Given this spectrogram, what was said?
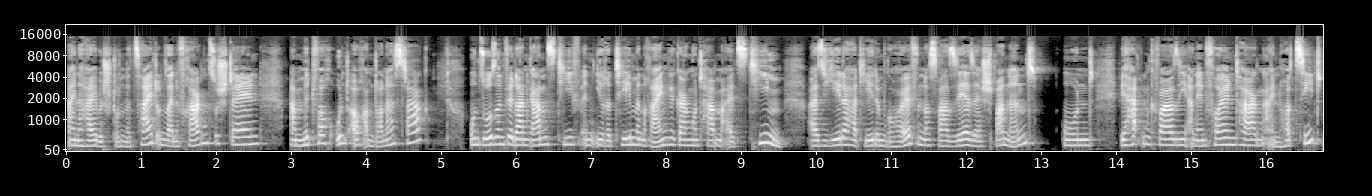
eine halbe Stunde Zeit, um seine Fragen zu stellen, am Mittwoch und auch am Donnerstag. Und so sind wir dann ganz tief in ihre Themen reingegangen und haben als Team, also jeder hat jedem geholfen. Das war sehr, sehr spannend. Und wir hatten quasi an den vollen Tagen einen Hot Seat.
